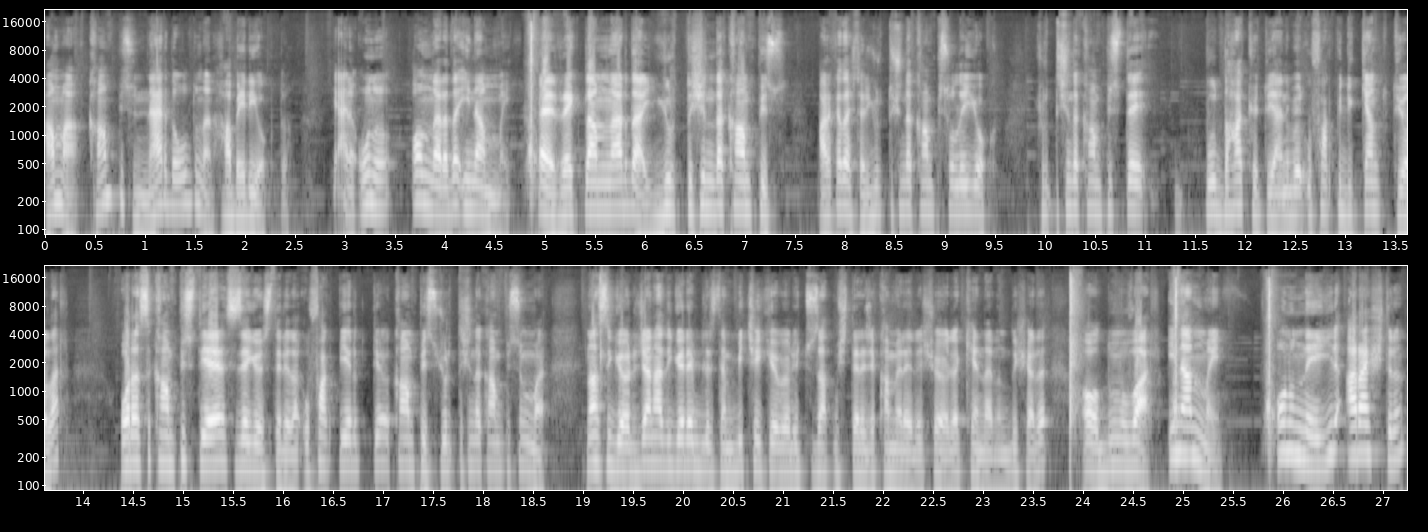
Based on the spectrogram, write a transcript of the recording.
ama kampüsün nerede olduğundan haberi yoktu. Yani onu onlara da inanmayın. Evet reklamlarda yurt dışında kampüs. Arkadaşlar yurt dışında kampüs olayı yok. Yurt dışında kampüste bu daha kötü. Yani böyle ufak bir dükkan tutuyorlar. Orası kampüs diye size gösteriyorlar. Ufak bir yeri tutuyor kampüs. Yurt dışında kampüsüm var. Nasıl göreceksin? Hadi görebilirsen. Bir çekiyor böyle 360 derece kamerayla şöyle kenarın dışarı. Oldu mu var. İnanmayın. Onunla ilgili araştırın.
